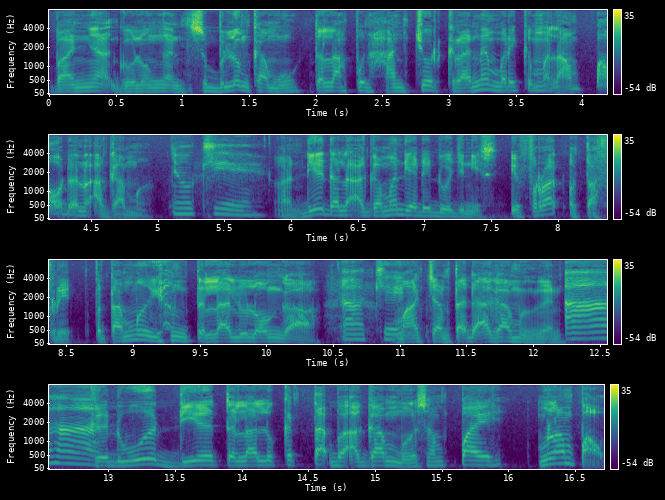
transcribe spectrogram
banyak golongan sebelum kamu telah pun hancur kerana mereka melampau dalam agama. Okey. Ha, dia dalam agama dia ada dua jenis, ifrat atau tafrid. Pertama yang terlalu longgar. Okey. Macam tak ada agama kan. Aha. Kedua dia terlalu ketat beragama sampai melampau.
